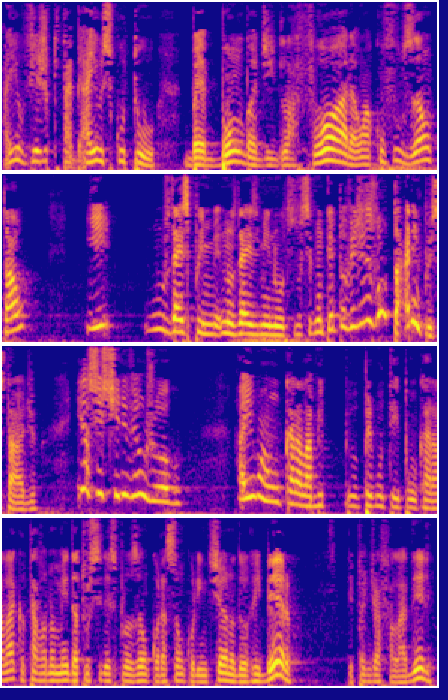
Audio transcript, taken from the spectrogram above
Aí eu vejo que tá. Aí eu escuto é, bomba de lá fora, uma confusão tal. E nos 10 prime... nos 10 minutos do segundo tempo eu vejo eles voltarem pro estádio. E assistirem e ver o jogo. Aí um, um cara lá, me- eu perguntei pra um cara lá que eu tava no meio da torcida Explosão Coração Corintiano do Ribeiro. Depois a gente vai falar dele.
